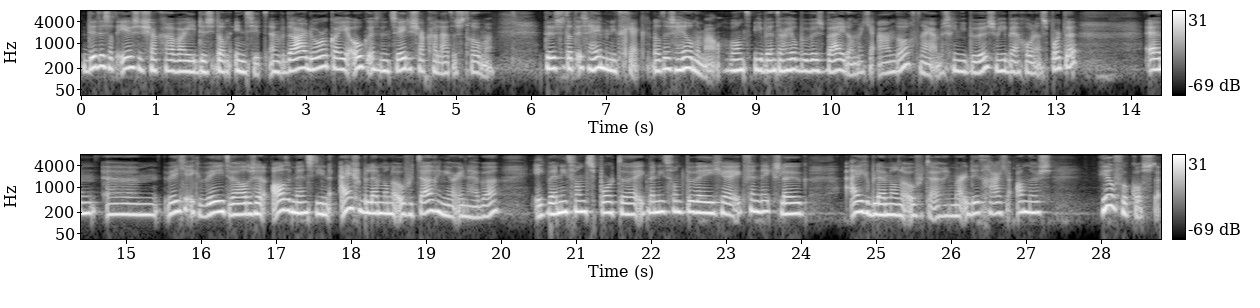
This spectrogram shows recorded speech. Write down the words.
Dit is dat eerste chakra waar je dus dan in zit. En daardoor kan je ook een tweede chakra laten stromen. Dus dat is helemaal niet gek. Dat is heel normaal. Want je bent er heel bewust bij dan met je aandacht. Nou ja, misschien niet bewust, maar je bent gewoon aan het sporten. En um, weet je, ik weet wel, er zijn altijd mensen die een eigen belemmerende overtuiging hierin hebben. Ik ben niet van het sporten, ik ben niet van het bewegen, ik vind niks leuk. Eigen belemmerende overtuiging. Maar dit gaat je anders heel veel kosten.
